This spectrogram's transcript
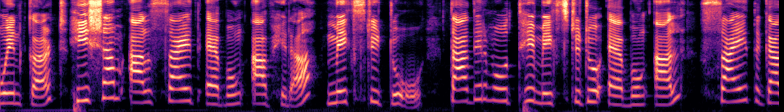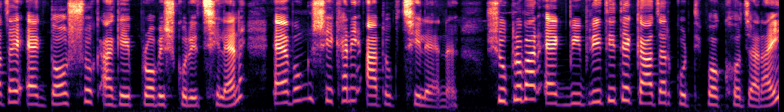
ওয়েনকার্ট হিসাম আল সাইদ এবং আভেরা মেক্সটিটো তাদের মধ্যে মেক্সটিটো এবং আল সাইদ গাজায় এক দর্শক আগে প্রবেশ করেছিলেন এবং সেখানে আটক ছিলেন। শুক্রবার এক বিবৃতিতে গাজার কর্তৃপক্ষ জানায়,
